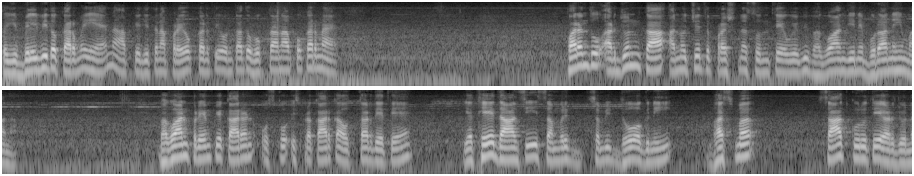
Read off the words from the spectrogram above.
तो ये बिल भी तो कर्म ही है ना, आपके जितना प्रयोग करते हो, उनका तो भुगतान आपको करना है। परंतु अर्जुन का अनुचित प्रश्न सुनते हुए भी भगवान जी ने बुरा नहीं माना। भगवान प्रेम के कारण उसको इस प्रकार का उत्तर देते हैं, यथे दासी समृद्ध, समृद्धो अग्नि, भस्म सात कुरुते अर्जुन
